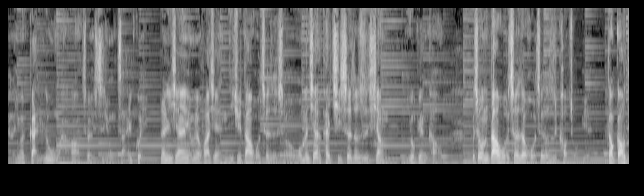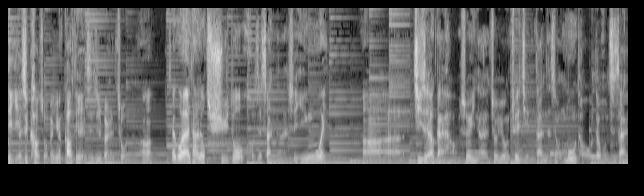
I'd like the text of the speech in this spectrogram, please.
啊，因为赶路嘛啊，所以是用窄轨。那你现在有没有发现，你去搭火车的时候，我们现在开汽车都是向右边靠，可是我们搭火车的火车都是靠左边，到高铁也是靠左边，因为高铁也是日本人做的啊。再过来，它的许多火车站呢，是因为啊急着要盖好，所以呢就用最简单的这种木头的火车站。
